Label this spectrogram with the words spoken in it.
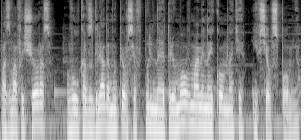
Позвав еще раз, Вулка взглядом уперся в пыльное трюмо в маминой комнате и все вспомнил.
